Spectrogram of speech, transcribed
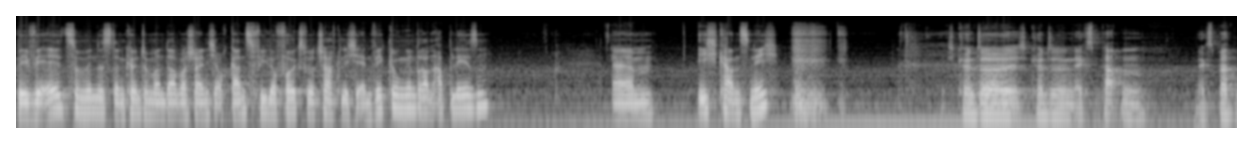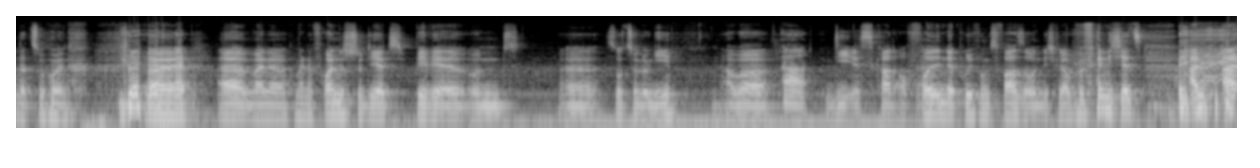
BWL zumindest, dann könnte man da wahrscheinlich auch ganz viele volkswirtschaftliche Entwicklungen dran ablesen. Ähm, ich kann es nicht. Ich könnte, ich könnte einen Experten Experten dazu holen. Weil äh, meine, meine Freundin studiert BWL und äh, Soziologie. Aber ah. die ist gerade auch voll in der Prüfungsphase und ich glaube, wenn ich jetzt an, an,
